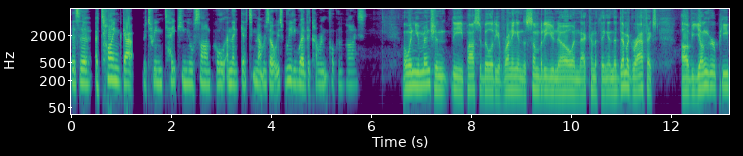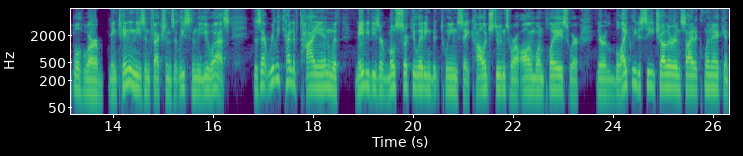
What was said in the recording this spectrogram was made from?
there's a, a time gap between taking your sample and then getting that result is really where the current problem lies well, when you mentioned the possibility of running into somebody you know and that kind of thing, and the demographics of younger people who are maintaining these infections, at least in the US, does that really kind of tie in with maybe these are most circulating between say college students who are all in one place where they're likely to see each other inside a clinic. And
